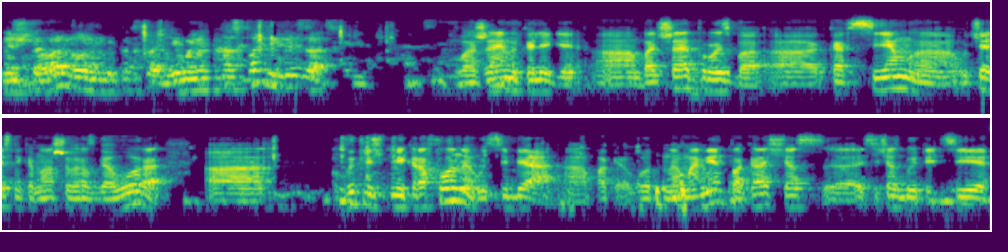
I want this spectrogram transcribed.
Значит, товар должен быть на складе. Его нет на складе, нельзя Уважаемые коллеги, а, большая просьба а, ко всем а, участникам нашего разговора выключить микрофоны у себя вот на момент, пока сейчас, э, сейчас будет идти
